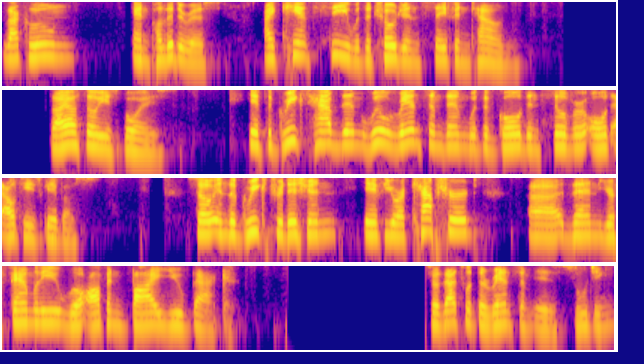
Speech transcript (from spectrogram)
Lycaon and Polydorus, I can't see with the Trojans safe in town. Laothoes boys, if the Greeks have them, we'll ransom them with the gold and silver old Altes gave us. So in the Greek tradition, if you are captured, uh, then your family will often buy you back. So that's what the ransom is, sujing.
